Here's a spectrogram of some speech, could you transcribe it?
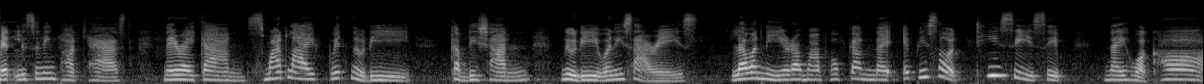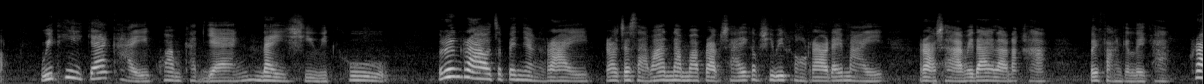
Med Listening Podcast ในรายการ Smart Life with หนูดี กับดิฉัน หนูดีวนิสาเรส และวันนี้เรามาพบกันใน episode ที่ 40 ในหัวข้อ วิธีแก้ไขความขัดแย้งในชีวิตคู่ เรื่องราวจะเป็นอย่างไร เราจะสามารถนำมาปรับใช้กับชีวิตของเราได้ไหม เราช้าไม่ได้แล้วนะคะ ไปฟังกันเลยค่ะ ใคร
